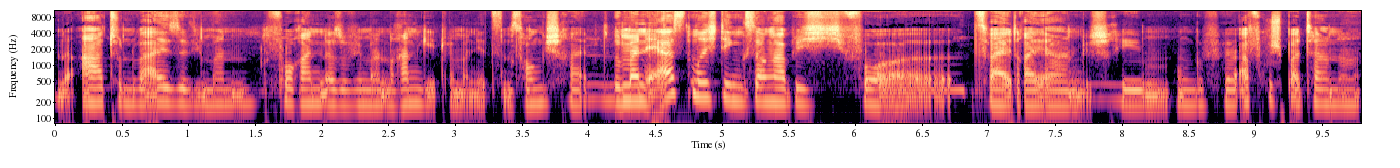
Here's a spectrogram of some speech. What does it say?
Eine Art und Weise, wie man voran, also wie man rangeht, wenn man jetzt einen Song schreibt. So meinen ersten richtigen Song habe ich vor zwei, drei Jahren geschrieben, ungefähr. Afro-Spartaner,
